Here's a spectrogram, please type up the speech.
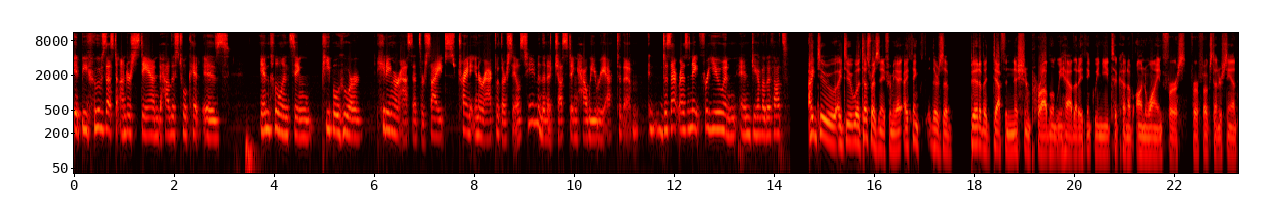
it behooves us to understand how this toolkit is influencing people who are hitting our assets or sites, trying to interact with our sales team, and then adjusting how we react to them. Does that resonate for you? And, and do you have other thoughts? I do. I do. Well, it does resonate for me. I, I think there's a bit of a definition problem we have that I think we need to kind of unwind first for folks to understand.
